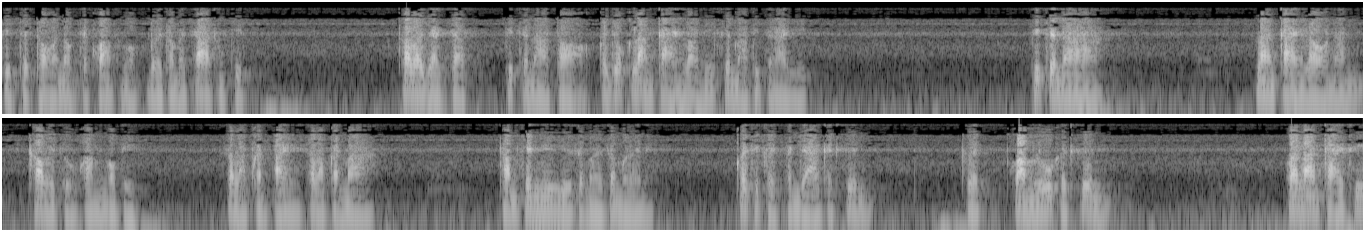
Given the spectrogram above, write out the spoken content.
จิตจะถอนออกจากความสงบโดยธรรมชาติของจิต ถ้าเราอยากจะพิจารณาต่อก็ยกร่างกายของเรานี้ขึ้นมาพิจารณาอีก พิจารณา ร่างกายเรานั้น เข้าไปสู่ความสงบอีก สลับกันไปสลับกันมาทำเช่นนี้อยู่เสมอเสมอเนี่ย ก็จะเกิดปัญญาเกิดขึ้น เกิดความรู้เกิดขึ้น ว่าร่างกายที่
